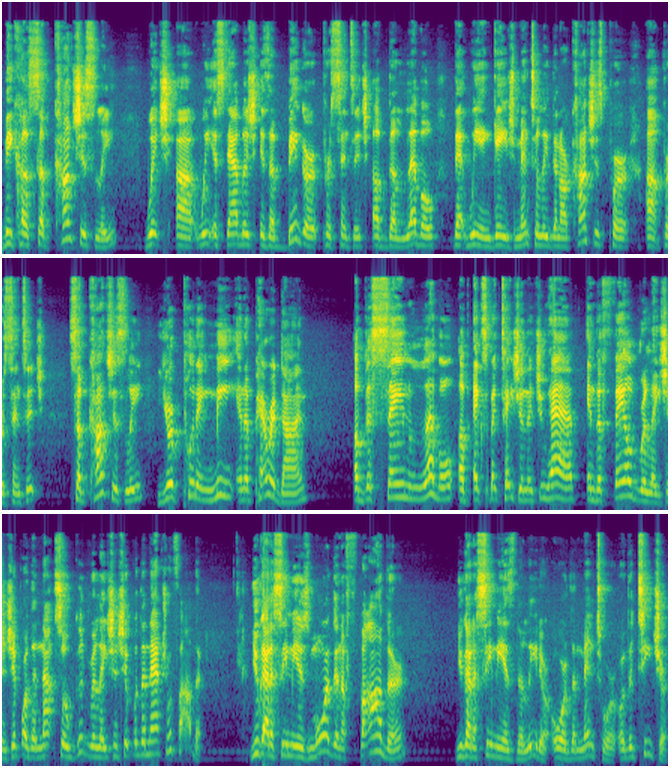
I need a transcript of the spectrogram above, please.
because subconsciously, which uh, we establish is a bigger percentage of the level that we engage mentally than our conscious per uh, percentage. Subconsciously, you're putting me in a paradigm of the same level of expectation that you have in the failed relationship or the not so good relationship with the natural father. You got to see me as more than a father you got to see me as the leader or the mentor or the teacher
